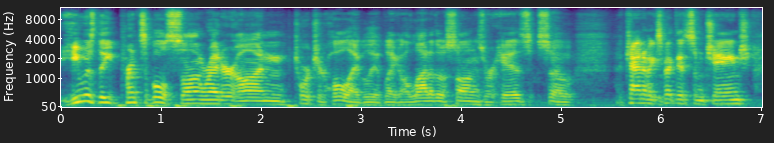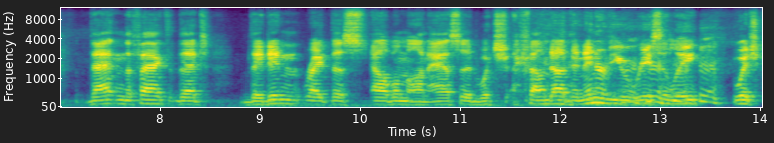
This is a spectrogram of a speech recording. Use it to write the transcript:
he was the principal songwriter on Tortured Whole, I believe. Like a lot of those songs were his. So I kind of expected some change. That and the fact that they didn't write this album on acid, which I found out in an interview recently, which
